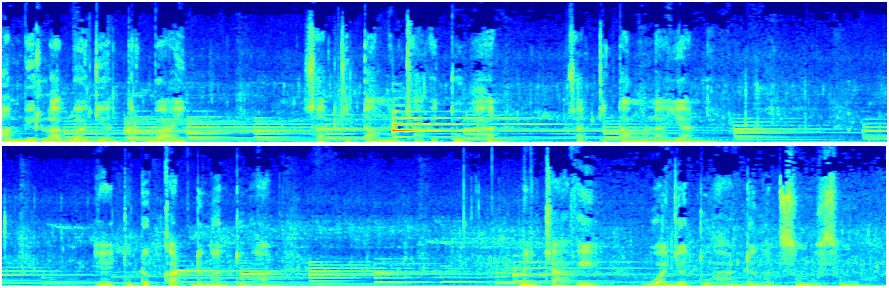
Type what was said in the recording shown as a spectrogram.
ambillah bagian terbaik saat kita mencari Tuhan, saat kita melayani, yaitu dekat dengan Tuhan, mencari wajah Tuhan dengan sungguh-sungguh.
